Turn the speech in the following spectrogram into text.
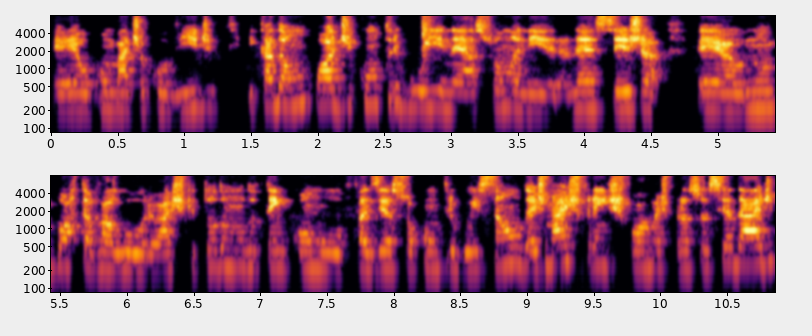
é, o combate à Covid, e cada um pode contribuir, né, à sua maneira, né, seja, é, não importa valor, eu acho que todo mundo tem como fazer a sua contribuição das mais frentes formas para a sociedade.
